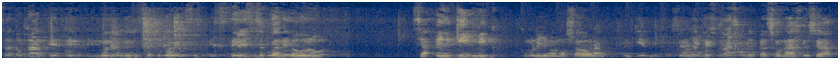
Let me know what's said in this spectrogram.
sea, Santo Khan, en, en, en, esas, épocas, este, esas épocas de oro, o sea, el gimmick, como le llamamos ahora, el gimmick, o sea, el, personaje, el personaje, o sea,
